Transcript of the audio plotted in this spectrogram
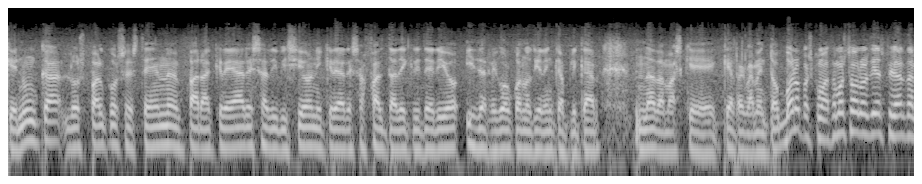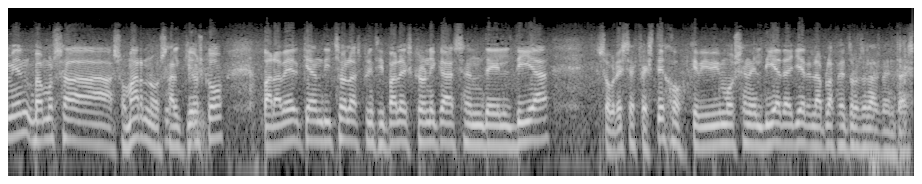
que nunca los palcos estén para crear esa división y crear esa falta de criterio y de rigor cuando tienen que aplicar nada más que, que el reglamento. Bueno, pues como hacemos todos los días, Pilar, también vamos a asomarnos al kiosco para ver qué han dicho las principales crónicas del día sobre ese festejo que vivimos en el día de ayer en la Plaza de Toros de las Ventas.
